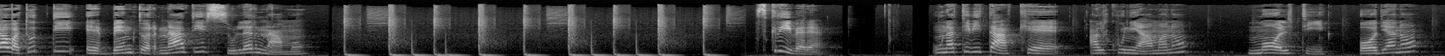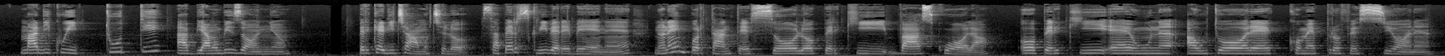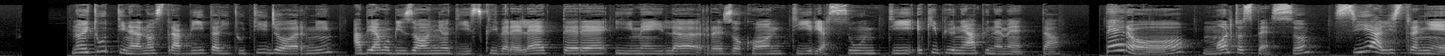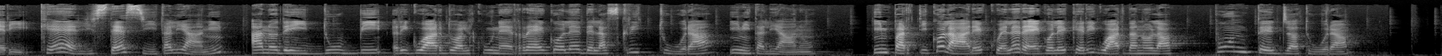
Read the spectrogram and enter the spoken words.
Ciao a tutti e bentornati sull'Ernamo. Scrivere. Un'attività che alcuni amano, molti odiano, ma di cui tutti abbiamo bisogno. Perché diciamocelo, saper scrivere bene non è importante solo per chi va a scuola o per chi è un autore come professione. Noi tutti nella nostra vita di tutti i giorni abbiamo bisogno di scrivere lettere, email, resoconti, riassunti e chi più ne ha più ne metta. Però molto spesso sia gli stranieri che gli stessi italiani hanno dei dubbi riguardo alcune regole della scrittura in italiano. In particolare quelle regole che riguardano la punteggiatura.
